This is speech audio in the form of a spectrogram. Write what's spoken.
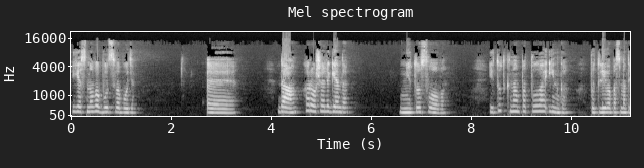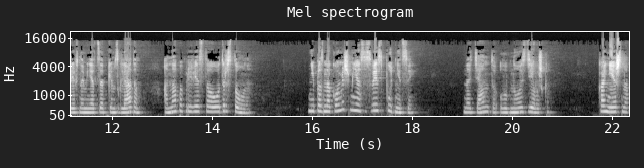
и я снова буду свободен. э Да, хорошая легенда. Не то слово. И тут к нам подплыла Инга. Пытливо посмотрев на меня цепким взглядом, она поприветствовала Уотерстоуна. «Не познакомишь меня со своей спутницей?» Натянуто улыбнулась девушка. «Конечно.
